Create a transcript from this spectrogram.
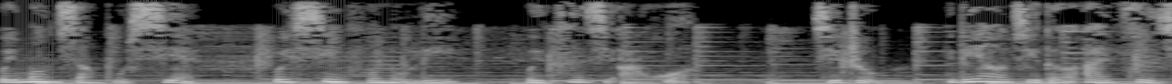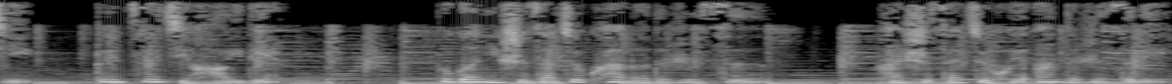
为梦想不懈，为幸福努力，为自己而活。记住，一定要记得爱自己，对自己好一点。不管你是在最快乐的日子，还是在最灰暗的日子里，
